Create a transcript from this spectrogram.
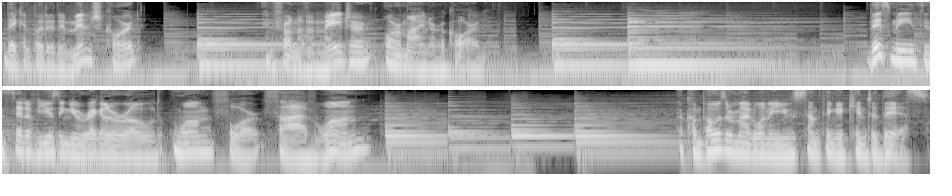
they can put a diminished chord in front of a major or minor chord. This means instead of using your regular old 1 4 5 1, a composer might want to use something akin to this.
